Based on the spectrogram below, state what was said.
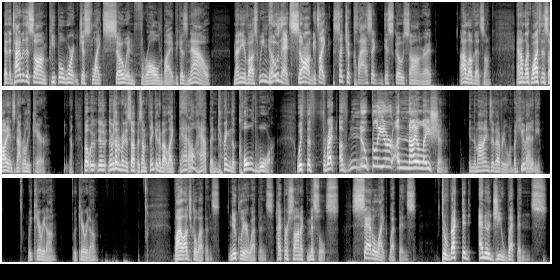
At the time of the song, people weren't just like so enthralled by it because now many of us we know that song. It's like such a classic disco song, right? I love that song. And I'm like watching this audience not really care. Know, but the reason I bring this up is I'm thinking about like that all happened during the Cold War, with the threat of nuclear annihilation in the minds of everyone. But humanity, we carried on. We carried on. Biological weapons, nuclear weapons, hypersonic missiles, satellite weapons, directed energy weapons,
